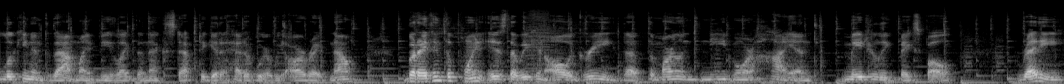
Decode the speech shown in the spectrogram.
looking into that might be like the next step to get ahead of where we are right now. But I think the point is that we can all agree that the Marlins need more high-end Major League Baseball ready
